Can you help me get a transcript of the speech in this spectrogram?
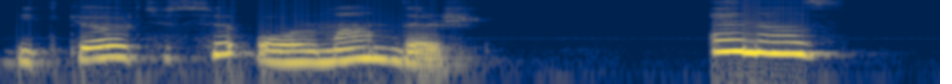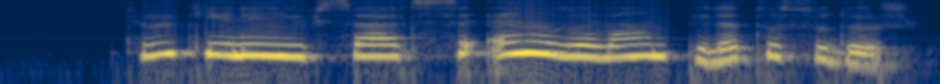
Bitki örtüsü ormandır. En az Türkiye'nin yükseltisi en az olan platosudur.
